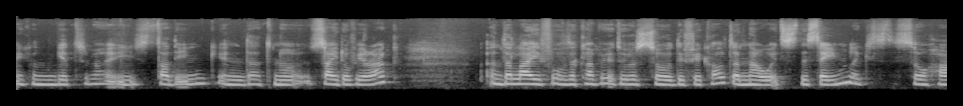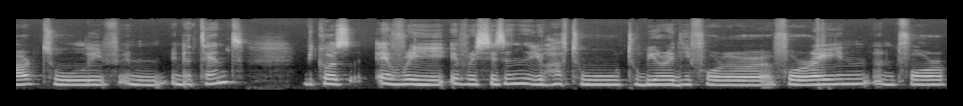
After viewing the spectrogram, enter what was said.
I couldn't get my studying in that no, side of iraq. And the life of the camp it was so difficult and now it's the same like it's so hard to live in in a tent because every every season you have to to be ready for for rain and for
